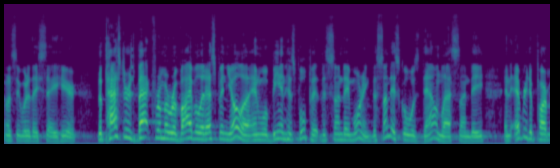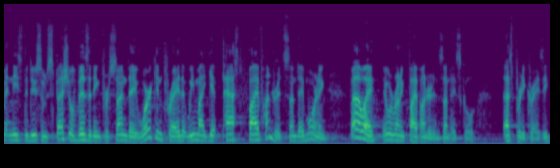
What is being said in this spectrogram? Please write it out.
let's see, what do they say here? The pastor is back from a revival at Espanola and will be in his pulpit this Sunday morning. The Sunday school was down last Sunday, and every department needs to do some special visiting for Sunday. Work and pray that we might get past 500 Sunday morning. By the way, they were running 500 in Sunday school. That's pretty crazy.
